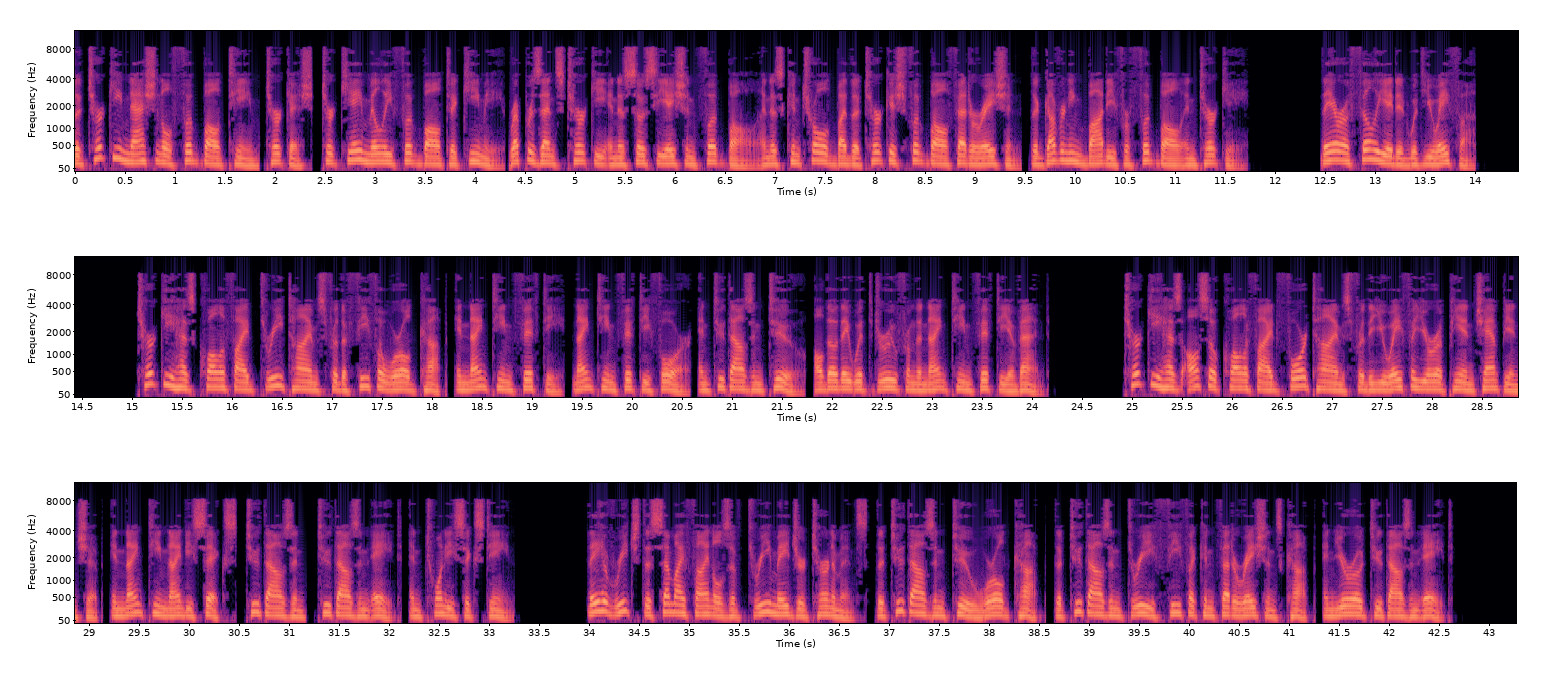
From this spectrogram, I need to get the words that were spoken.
The Turkey national football team Turkish, Türkiye Milli Futbol Takimi represents Turkey in association football and is controlled by the Turkish Football Federation, the governing body for football in Turkey. They are affiliated with UEFA. Turkey has qualified three times for the FIFA World Cup, in 1950, 1954, and 2002, although they withdrew from the 1950 event. Turkey has also qualified four times for the UEFA European Championship, in 1996, 2000, 2008, and 2016. They have reached the semi-finals of three major tournaments, the 2002 World Cup, the 2003 FIFA Confederations Cup, and Euro 2008.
